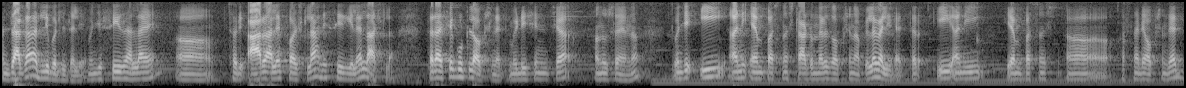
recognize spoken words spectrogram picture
जागा अदली बदली झाली आहे. म्हणजे सी झाला आहे सॉरी आर आले फर्स्टला आणि सी गेला लास्टला तर असे कुठले ऑप्शन आहेत? मेडिसिनच्या अनुसयानं. म्हणजे ई आणि एमपासून स्टार्ट होणारेच ऑप्शन आपल्याला व्हॅलिड आहेत. तर ई आणि एमपासून असणारे ऑप्शन आहेत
